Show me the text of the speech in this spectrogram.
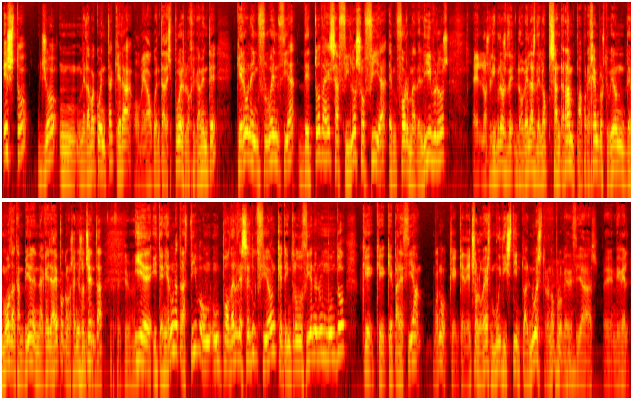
Esto yo mm, me daba cuenta que era, o me he dado cuenta después, lógicamente, que era una influencia de toda esa filosofía en forma de libros, eh, los libros de novelas de Lobsang Rampa, por ejemplo, estuvieron de moda también en aquella época, en los años 80, y, eh, y, tenían un atractivo, un, poder de seducción que te introducían en un mundo que, que, parecía, bueno, que, de hecho lo es, muy distinto al nuestro, ¿no? Por lo que decías, eh, Miguel.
